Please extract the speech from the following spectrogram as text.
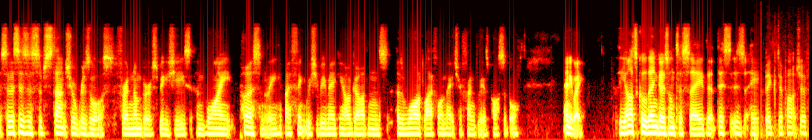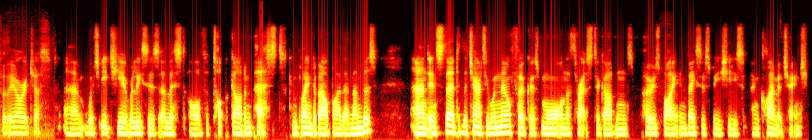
So, this is a substantial resource for a number of species, and why, personally, I think we should be making our gardens as wildlife or nature friendly as possible. Anyway, the article then goes on to say that this is a big departure for the RHS, um, which each year releases a list of top garden pests complained about by their members. And instead, the charity will now focus more on the threats to gardens posed by invasive species and climate change.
